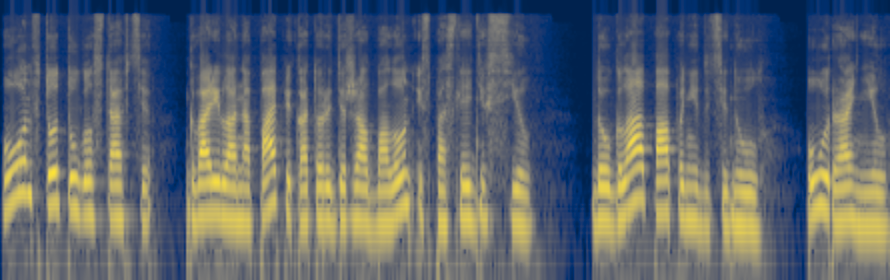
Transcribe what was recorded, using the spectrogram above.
Вон в тот угол ставьте, говорила она папе, который держал баллон из последних сил. До угла папа не дотянул, уронил.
